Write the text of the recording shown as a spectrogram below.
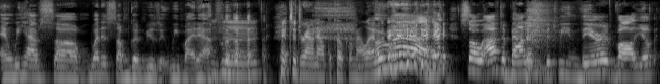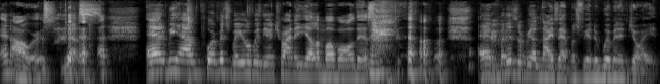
and we have some what is some good music we might have mm-hmm. to drown out the Cocomelon. All right. so I have to balance between their volume and ours. Yes. and we have poor Miss Way over there trying to yell above all this. and but it's a real nice atmosphere. and The women enjoy it.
